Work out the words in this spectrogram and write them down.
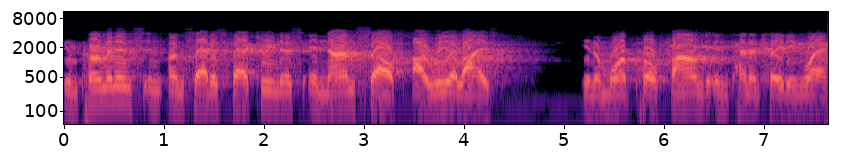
impermanence, and unsatisfactoriness, and non-self are realized in a more profound and penetrating way.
